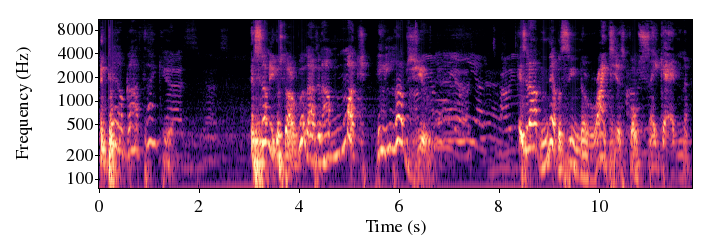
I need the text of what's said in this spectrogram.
and tell God thank you. And some of you can start realizing how much He loves you. He said, I've never seen the righteous forsaken,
